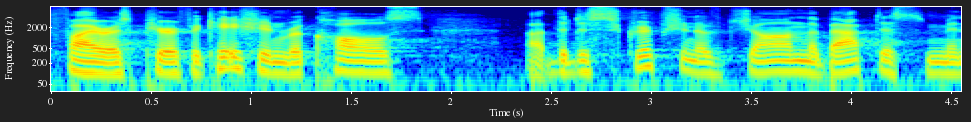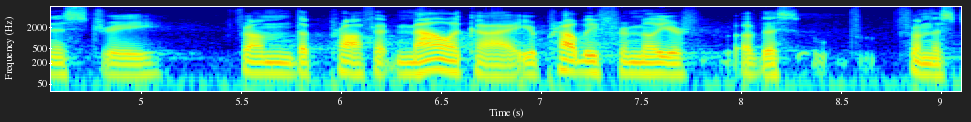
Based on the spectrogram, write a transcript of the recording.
fire as purification recalls uh, the description of John the Baptist's ministry from the prophet Malachi. You're probably familiar of this, from this,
